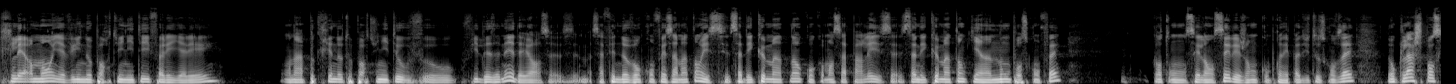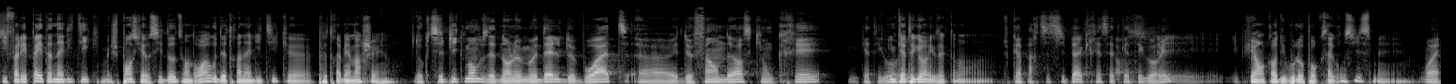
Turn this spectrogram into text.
clairement il y avait une opportunité, il fallait y aller. On a un peu créé notre opportunité au, fil des années. D'ailleurs, ça, fait neuf ans qu'on fait ça maintenant et ça n'est que maintenant qu'on commence à parler. Ça n'est que maintenant qu'il y a un nom pour ce qu'on fait quand on s'est lancé, les gens ne comprenaient pas du tout ce qu'on faisait. Donc là, je pense qu'il fallait pas être analytique. Mais je pense qu'il y a aussi d'autres endroits où d'être analytique euh, peut très bien marcher. Donc typiquement, vous êtes dans le modèle de boîte euh, et de founders qui ont créé une catégorie. Une catégorie, exactement. En tout cas, participer à créer cette catégorie. Et, et, puis il y a encore du boulot pour que ça grossisse. Mais ouais.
